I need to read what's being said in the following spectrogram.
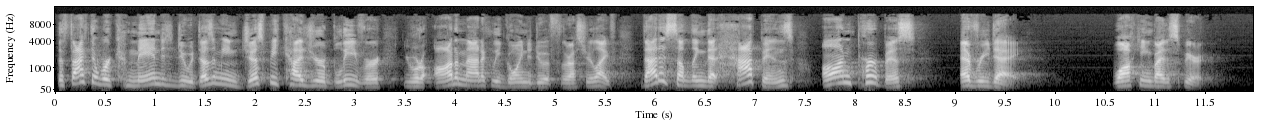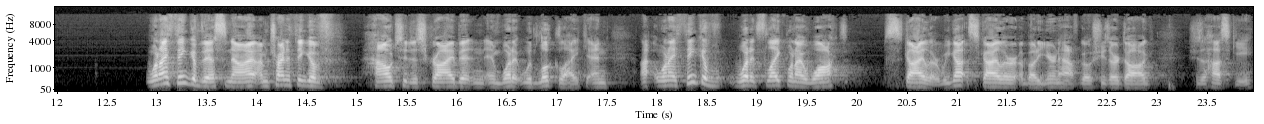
The fact that we're commanded to do it doesn't mean just because you're a believer, you are automatically going to do it for the rest of your life. That is something that happens on purpose every day, walking by the Spirit. When I think of this now, I'm trying to think of how to describe it and, and what it would look like. And when I think of what it's like when I walked Skylar, we got Skylar about a year and a half ago. She's our dog, she's a husky.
